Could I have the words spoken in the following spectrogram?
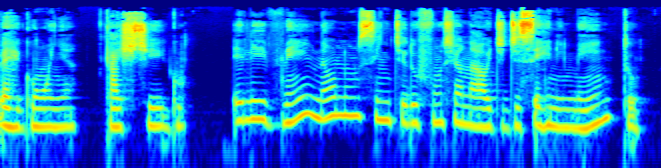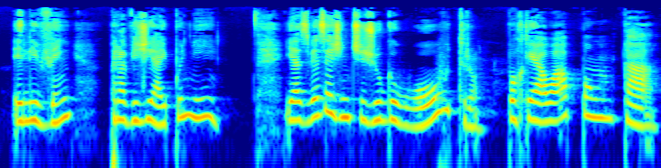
vergonha, castigo. Ele vem não num sentido funcional de discernimento, ele vem para vigiar e punir. E às vezes a gente julga o outro porque ao apontar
